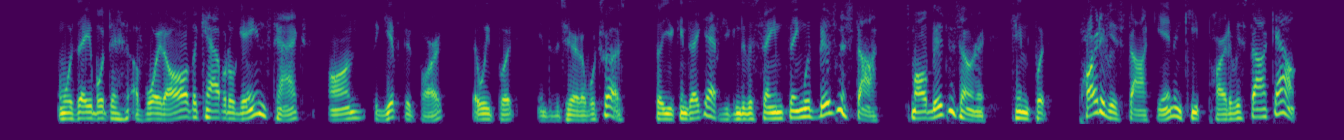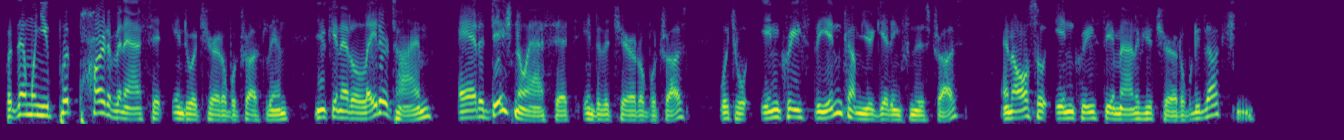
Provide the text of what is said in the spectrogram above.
and was able to avoid all the capital gains tax on the gifted part that we put into the charitable trust. So you can take half. You can do the same thing with business stock. Small business owner can put part of his stock in and keep part of his stock out. But then when you put part of an asset into a charitable trust, Lynn, you can at a later time add additional assets into the charitable trust, which will increase the income you're getting from this trust and also increase the amount of your charitable deduction.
